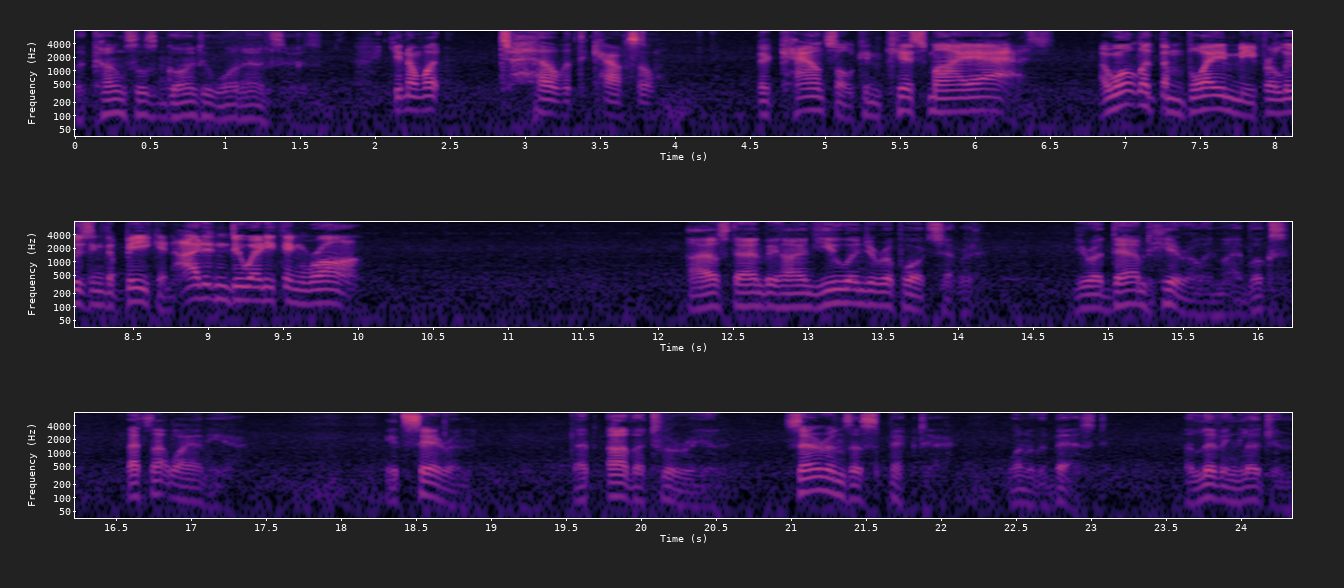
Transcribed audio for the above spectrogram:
The Council's going to want answers. You know what? To hell with the council. The Council can kiss my ass. I won't let them blame me for losing the beacon. I didn't do anything wrong. I'll stand behind you and your report, Shepard. You're a damned hero in my books. That's not why I'm here. It's Saren, that other Turian. Saren's a Spectre, one of the best, a living legend.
